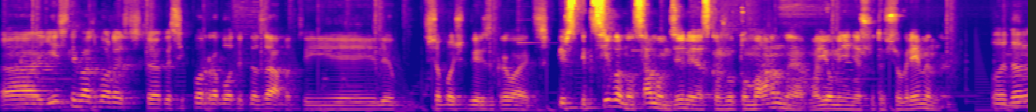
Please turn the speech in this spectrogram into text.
А есть ли возможность э, до сих пор работать на Запад, и, или все больше дверь закрывается? Перспектива на самом деле, я скажу, туманная. Мое мнение, что это все временно. Да.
